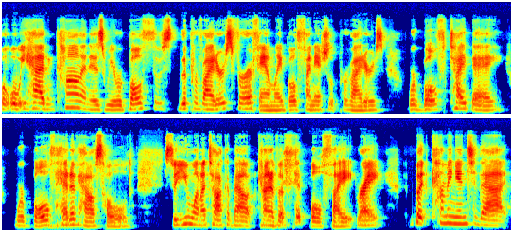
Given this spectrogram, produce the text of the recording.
But what we had in common is we were both the providers for our family, both financial providers. We're both type A. We're both head of household. So you want to talk about kind of a pit bull fight, right? But coming into that,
